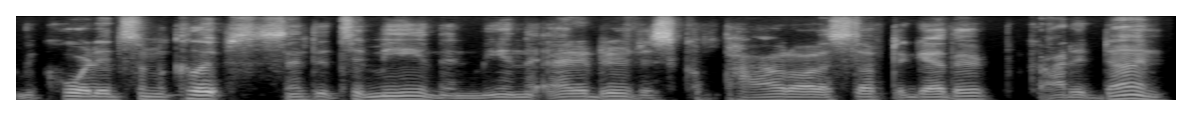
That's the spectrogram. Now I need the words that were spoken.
recorded some clips, sent it to me, and then me and the editor just compiled all the stuff together, got it done.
